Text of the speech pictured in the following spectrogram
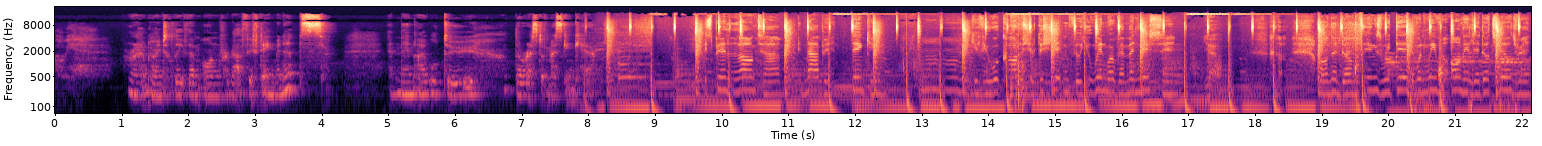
Oh yeah. All right I'm going to leave them on for about 15 minutes. And then I will do the rest of my skincare. It's been a long time and I've been thinking. Mm, Give you a call to shoot the shit and fill you in, we're reminiscing. Yeah. All the dumb things we did when we were only little children.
